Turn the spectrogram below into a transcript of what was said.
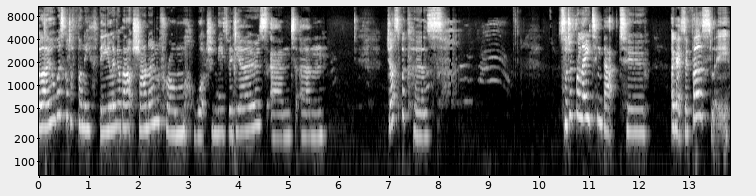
but I always got a funny feeling about Shannon from watching these videos and um, just because sort of relating back to okay so firstly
